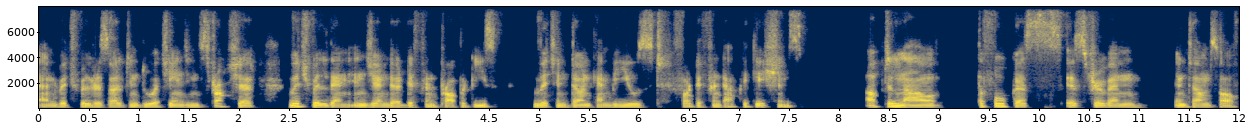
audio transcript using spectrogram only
and which will result into a change in structure, which will then engender different properties, which in turn can be used for different applications. Up till now, the focus is driven in terms of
